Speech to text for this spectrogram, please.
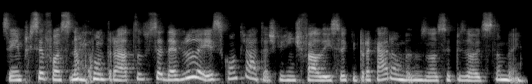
Sempre que você for assinar um contrato, você deve ler esse contrato. Acho que a gente fala isso aqui para caramba nos nossos episódios também.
